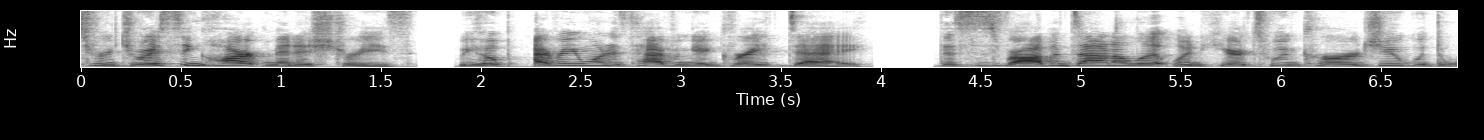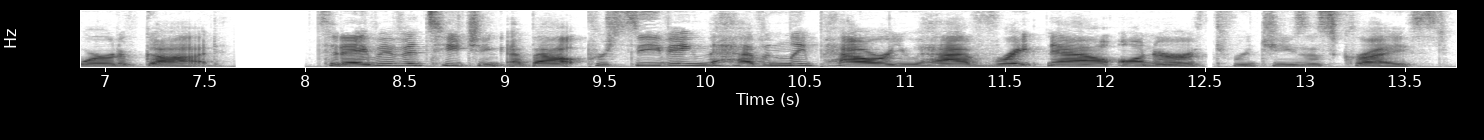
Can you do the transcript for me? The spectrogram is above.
to Rejoicing Heart Ministries. We hope everyone is having a great day. This is Rob and Donna Litwin here to encourage you with the Word of God. Today we have a teaching about perceiving the heavenly power you have right now on earth through Jesus Christ.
